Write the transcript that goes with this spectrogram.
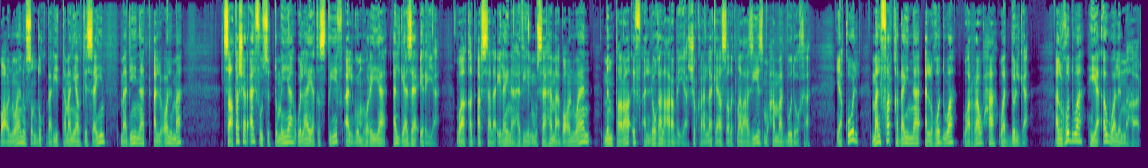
وعنوانه صندوق بريد 98 مدينة العلمة 19600 ولاية سطيف الجمهورية الجزائرية. وقد أرسل إلينا هذه المساهمة بعنوان من طرائف اللغة العربية. شكرا لك يا صديقنا العزيز محمد بودوخة. يقول ما الفرق بين الغدوة والروحة والدلجة؟ الغدوة هي أول النهار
